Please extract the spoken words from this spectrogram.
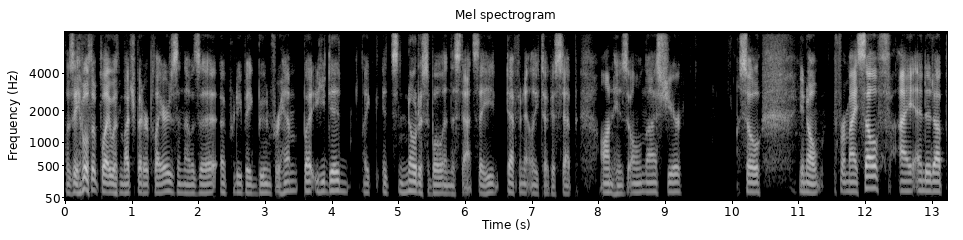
was able to play with much better players, and that was a, a pretty big boon for him. But he did like it's noticeable in the stats that he definitely took a step on his own last year. So you know, for myself, I ended up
